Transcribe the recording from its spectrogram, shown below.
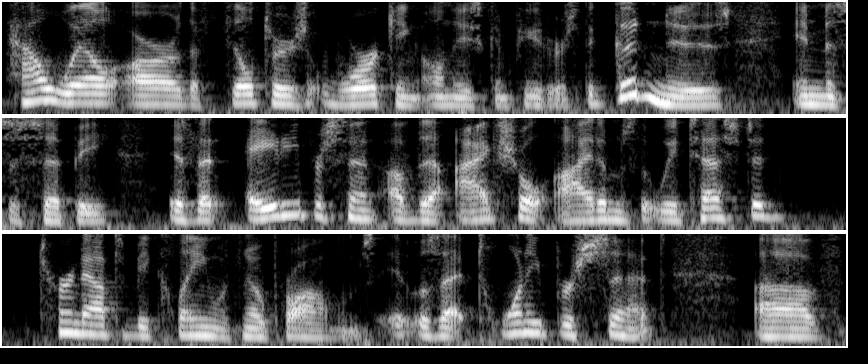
how well are the filters working on these computers. The good news in Mississippi is that 80% of the actual items that we tested turned out to be clean with no problems. It was that 20% of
